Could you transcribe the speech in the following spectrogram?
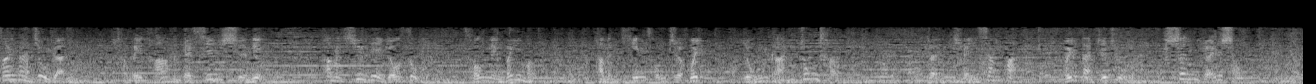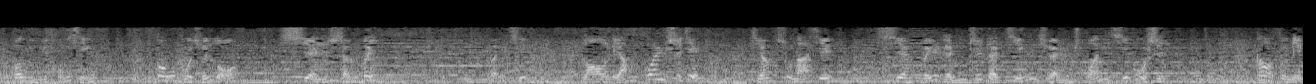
灾难救援成为他们的新使命。他们训练有素，聪明威猛；他们听从指挥，勇敢忠诚。人犬相伴，危难之处伸援手，风雨同行，搜捕巡逻显神威。本期老梁观世界，讲述那些。鲜为人知的警犬传奇故事，告诉您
